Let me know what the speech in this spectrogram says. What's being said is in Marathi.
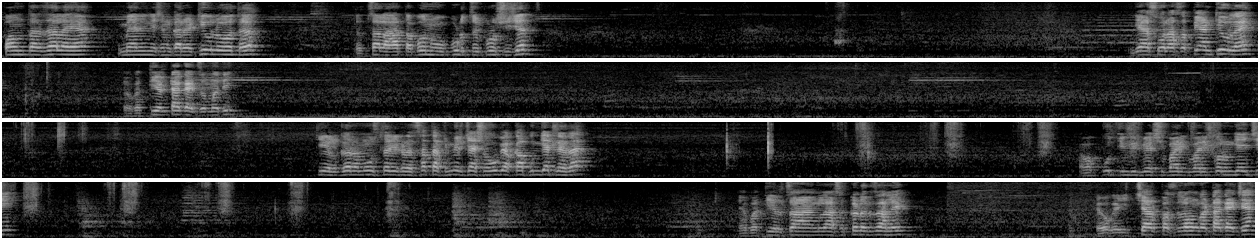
पाऊण तास झाला या मॅरिनेशन करायला ठेवलं होतं. तर चला आता बनवू पुढचं प्रोसिजर गॅसवर असा पॅन ठेवलाय. बघा तेल टाकायचं मध्ये. तेल गरम होऊस तर इकडे सात आठ मिरच्या अशा उभ्या कापून घेतल्या जा कोथिंबीर बी अशी बारीक बारीक करून घ्यायची. हे बघा तेल चांगलं असं कडक झालंय. हे बघा चार पाच लवंगा टाकायच्या.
